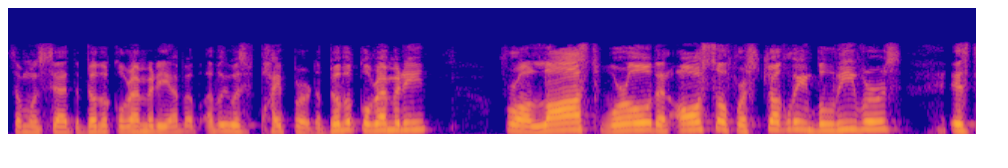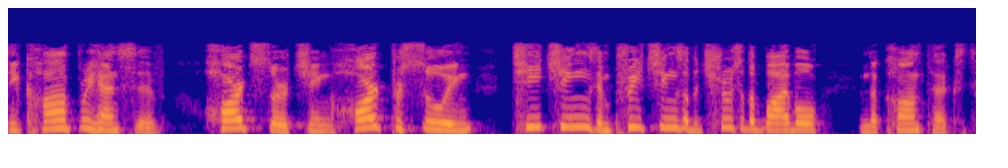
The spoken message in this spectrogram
Someone said the biblical remedy, I believe it was Piper, the biblical remedy for a lost world and also for struggling believers is the comprehensive, heart searching, heart pursuing teachings and preachings of the truths of the Bible in the context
